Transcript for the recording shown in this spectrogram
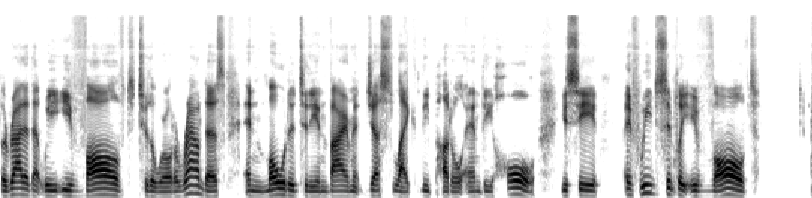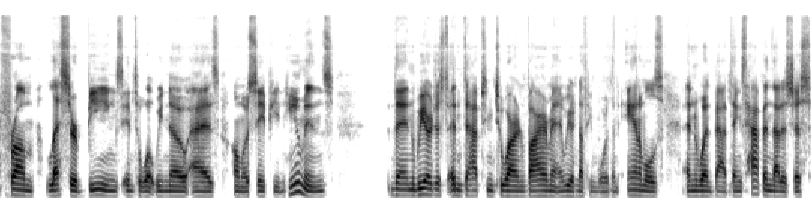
but rather that we evolved to the world around us and molded to the environment just like the puddle and the hole. You see, if we simply evolved from lesser beings into what we know as Homo sapien humans, then we are just adapting to our environment and we are nothing more than animals. And when bad things happen, that is just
